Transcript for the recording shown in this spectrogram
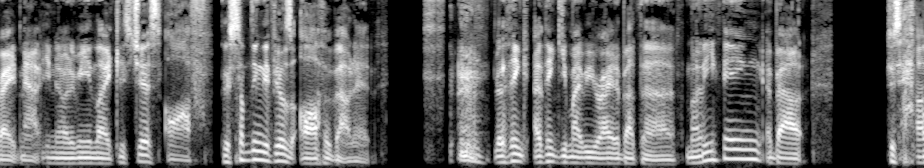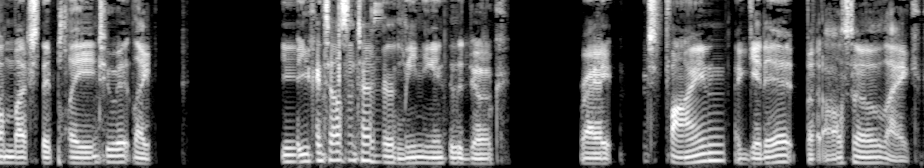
right now. You know what I mean? Like it's just off. There's something that feels off about it. I think I think you might be right about the money thing about just how much they play into it. Like you, you can tell sometimes they're leaning into the joke, right? It's fine, I get it, but also like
